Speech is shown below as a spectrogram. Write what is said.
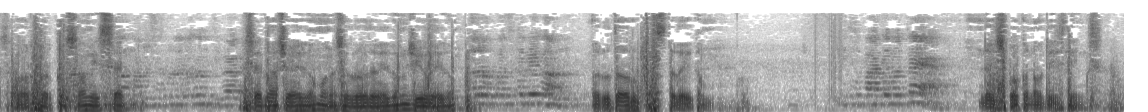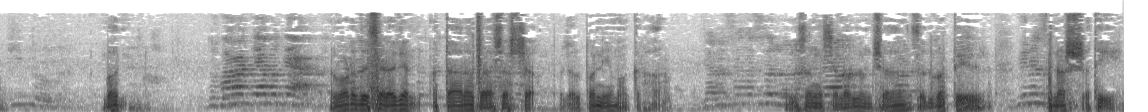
So for Kuswami said, he said, Vacha Begum, Anasa Grodha Begum, Jiva Begum. Ruda Rupasta They've spoken of these things. But, and what have they said again? Atara Parashascha, Prajalpaniya Makrahar. Janasangha Shalallamsha, Sadbhaktir, Vinashati.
